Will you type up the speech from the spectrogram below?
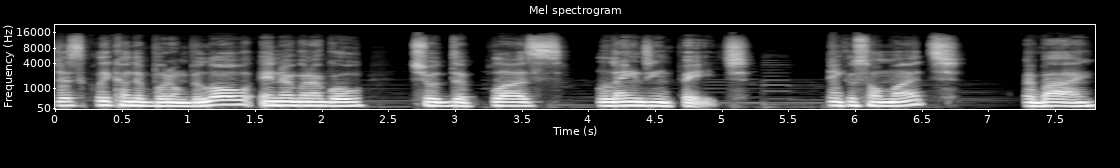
Just click on the button below and you're gonna go to the plus landing page. Thank you so much. Bye bye.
